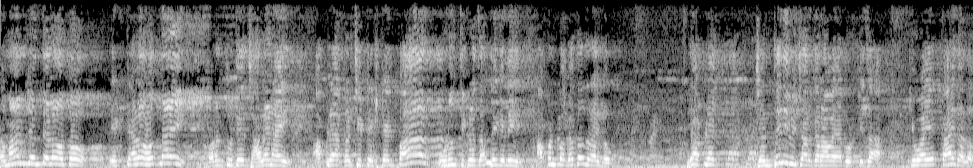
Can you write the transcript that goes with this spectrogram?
तमाम जनतेला होतो. एकट्याला होत नाही परंतु ते झालं नाही. आपल्याकडची टेक्सटाईल पार उडून तिकडे चालली गेली. आपण बघतच राहिलो. हे आपल्या जनतेने विचार करावा या गोष्टीचा. किंवा एक काय झालं?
